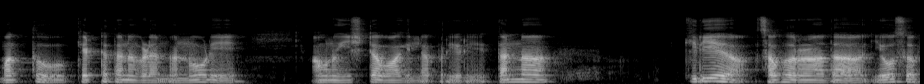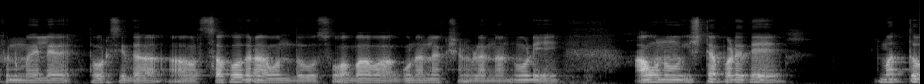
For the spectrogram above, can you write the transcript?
ಮತ್ತು ಕೆಟ್ಟತನಗಳನ್ನು ನೋಡಿ ಅವನು ಇಷ್ಟವಾಗಿಲ್ಲ ಪ್ರಿಯರಿ. ತನ್ನ ಕಿರಿಯ ಸಹೋದರನಾದ ಯೋಸಫಿನ ಮೇಲೆ ತೋರಿಸಿದ ಅವ್ರ ಸಹೋದರ ಒಂದು ಸ್ವಭಾವ, ಗುಣಲಕ್ಷಣಗಳನ್ನು ನೋಡಿ ಅವನು ಇಷ್ಟಪಡದೆ ಮತ್ತು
